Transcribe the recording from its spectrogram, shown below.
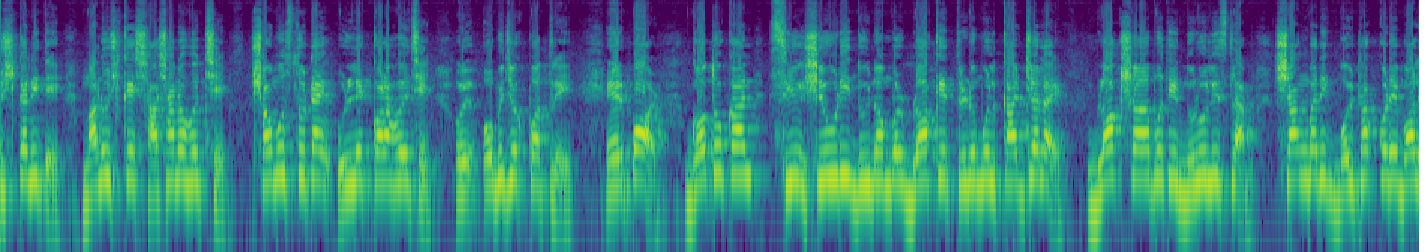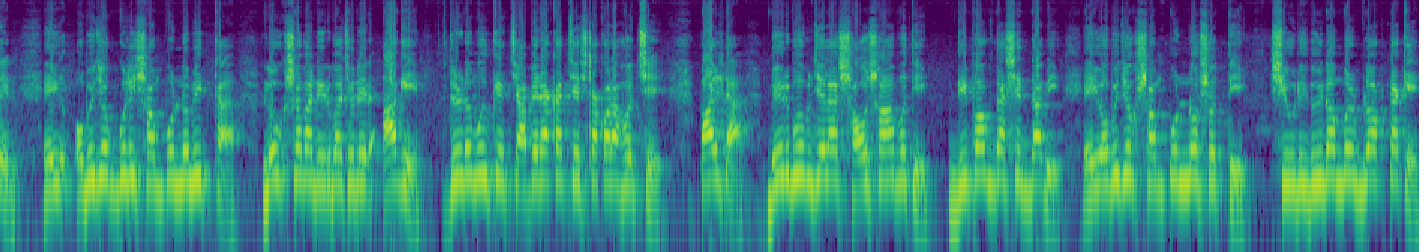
উস্কানিতে মানুষকে শাসানো হচ্ছে, সমস্তটাই উল্লেখ করা হয়েছে ওই অভিযোগপত্রে। এরপর গতকাল সিউড়ি দুই নম্বর ব্লকের তৃণমূল কার্যালয়ে ব্লক সভাপতি নুরুল ইসলাম সাংবাদিক বৈঠক করে বলেন, এই অভিযোগগুলি সম্পূর্ণ মিথ্যা। লোকসভা নির্বাচনের আগে তৃণমূলকে চাপে রাখার চেষ্টা করা হচ্ছে। পাল্টা। বীরভূম জেলার সহসভাপতি দীপক দাসের দাবি, এই অভিযোগ সম্পূর্ণ সত্যি। সিউড়ি দুই নম্বর ব্লকটাকে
